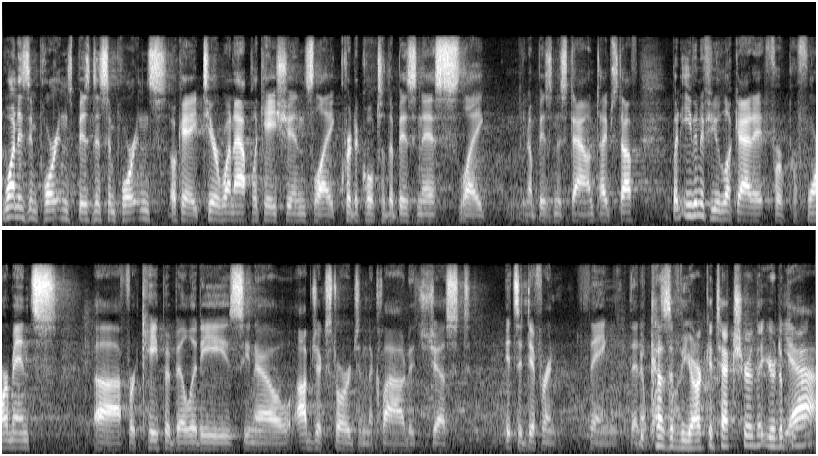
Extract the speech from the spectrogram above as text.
one is importance, business importance. Okay, tier one applications like critical to the business, like you know, business down type stuff. But even if you look at it for performance, uh, for capabilities, you know, object storage in the cloud, it's just, it's a different thing than because of the architecture that you're deploying. Yeah,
